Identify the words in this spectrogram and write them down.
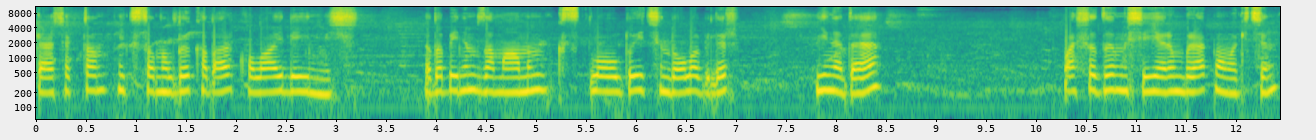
gerçekten hiç sanıldığı kadar kolay değilmiş. Ya da benim zamanım kısıtlı olduğu için de olabilir. Yine de başladığım işi yarım bırakmamak için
